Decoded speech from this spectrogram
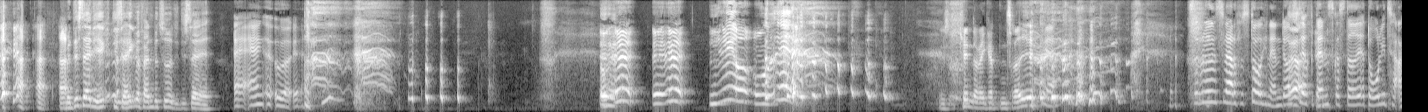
det? Men det sagde de ikke. De sagde ikke, hvad fanden betyder det. De sagde, Ang, ø, ø, ø. Kendte Richard den 3. Ja. Så det er lidt svært at forstå hinanden. Det er også Ja. derfor, danskere stadig er dårlige til at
